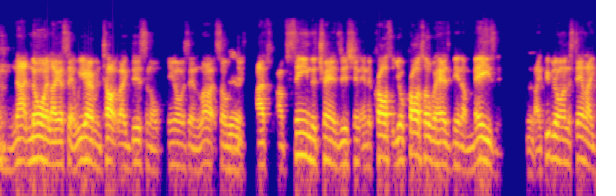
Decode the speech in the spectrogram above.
not knowing, like I said, we haven't talked like this in a, you know, it's in a lot. So yeah. I've I've seen the transition and the cross. Your crossover has been amazing. Yeah. Like people don't understand. Like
